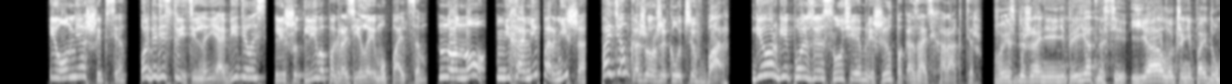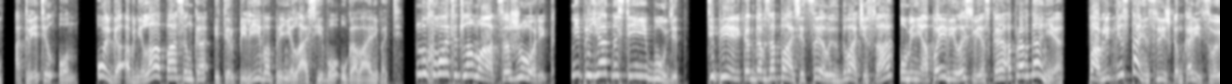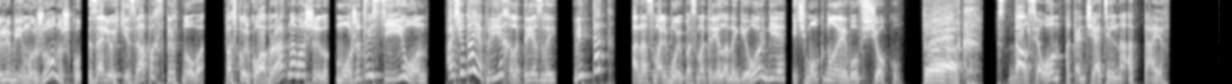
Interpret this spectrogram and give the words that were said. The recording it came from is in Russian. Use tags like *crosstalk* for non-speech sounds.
И он не ошибся. Ольга действительно не обиделась, лишь шутливо погрозила ему пальцем. «Но-но, не хами, парниша! Пойдем-ка, Жоржик, лучше в бар!» Георгий, пользуясь случаем, решил показать характер. Во избежание неприятностей я лучше не пойду. Ответил он. Ольга обняла пасынка и терпеливо принялась его уговаривать. «Ну хватит ломаться, Жорик! Неприятностей не будет. Теперь, когда в запасе целых два часа, у меня появилось веское оправдание. Павлик не станет слишком корить свою любимую женушку за легкий запах спиртного, поскольку обратно машину может вести и он. А сюда я приехала трезвой. Ведь так?» Она с мольбой посмотрела на Георгия и чмокнула его в щеку. Так, Сдался он, окончательно оттаив.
